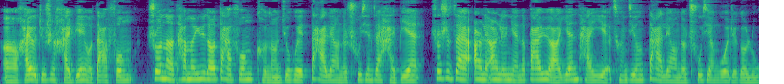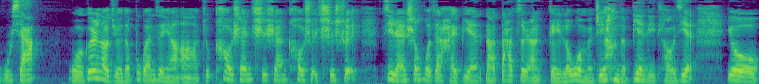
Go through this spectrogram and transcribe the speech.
呃，还有就是海边有大风，说呢，他们遇到大风可能就会大量的出现在海边。说是在二零二零年的八月啊，烟台也曾经大量的出现过这个泸沽虾。我个人倒觉得，不管怎样啊，就靠山吃山，靠水吃水。既然生活在海边，那大自然给了我们这样的便利条件，又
